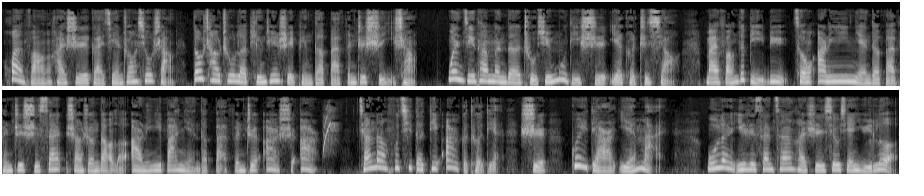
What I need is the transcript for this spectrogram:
换房，还是改建装修上，都超出了平均水平的百分之十以上。问及他们的储蓄目的时，也可知晓，买房的比率从二零一一年的百分之十三上升到了二零一八年的百分之二十二。强档夫妻的第二个特点是贵点儿也买，无论一日三餐还是休闲娱乐，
